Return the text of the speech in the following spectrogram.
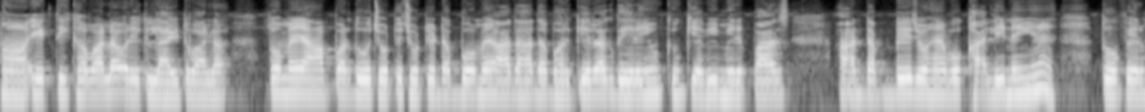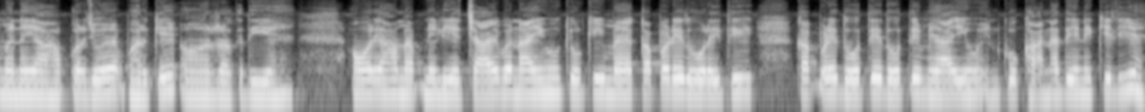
एक तीखा वाला और एक लाइट वाला। तो मैं यहाँ पर दो छोटे छोटे डब्बों में आधा आधा भर के रख दे रही हूँ, क्योंकि अभी मेरे पास डब्बे जो हैं वो खाली नहीं हैं। तो फिर मैंने यहाँ पर जो है भर के और रख दिए हैं। और यहाँ मैं अपने लिए चाय बनाई हूँ, क्योंकि मैं कपड़े धो रही थी। कपड़े धोते धोते मैं आई हूँ इनको खाना देने के लिए।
